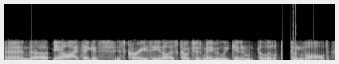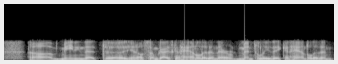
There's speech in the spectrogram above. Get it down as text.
and uh, you know, I think it's it's crazy. You know, as coaches, maybe we get in a little too involved, uh, meaning that uh, you know some guys can handle it, and they're mentally they can handle it, and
